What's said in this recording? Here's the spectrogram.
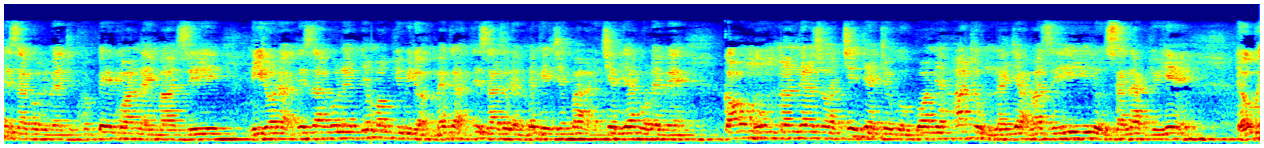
သစ္စာကိုလည်းပယ်ခွာနိုင်ပါစေនិရောဓသစ္စာကိုလည်းမျက်မှောက်ပြုပြီးတော့မက္ကသစ္စာဆိုတဲ့မက္ကေခြင်းပါအကျင့်တရားကိုလည်းပဲကောင်းမွန်မှန်ကန်စွာကျင့်ကြံကြိုးကိုပွားများအားထုတ်နိုင်ကြပါစေလို့ဆန္ဒပြုရင်ဒုက္ခ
